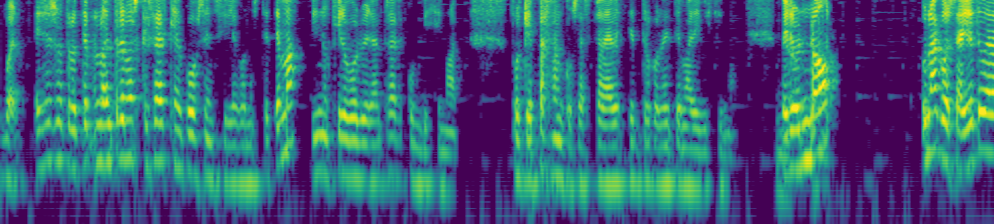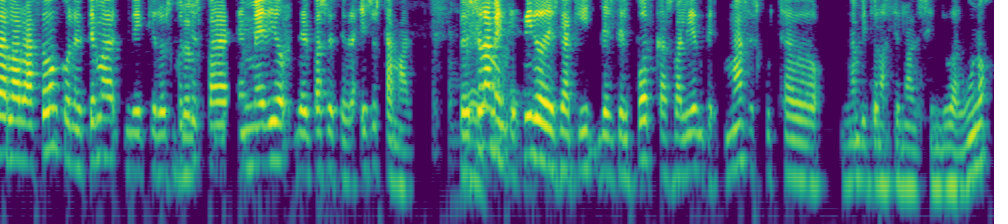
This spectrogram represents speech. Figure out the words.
Bueno, ese es otro tema. No entremos, que sabes que me pongo sensible con este tema y no quiero volver a entrar con Bicimal, porque pasan cosas cada vez que entro con el tema de Bicimal. Pero no. Una cosa, yo te voy a dar la razón con el tema de que los coches paran en medio del paso de cebra. Eso está mal. Pero solamente pido desde aquí, desde el podcast valiente más escuchado en ámbito nacional, sin duda alguno,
